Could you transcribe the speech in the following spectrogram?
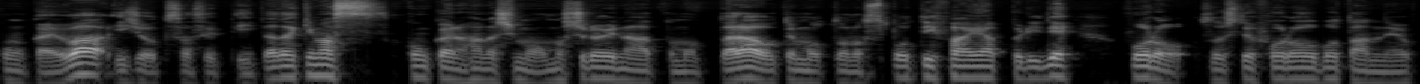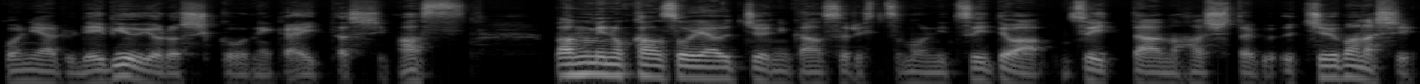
今回は以上とさせていただきます。今回の話も面白いなと思ったら、お手元の Spotify アプリでフォロー、そしてフォローボタンの横にあるレビューよろしくお願いいたします。番組の感想や宇宙に関する質問については、Twitter のハッシュタグ宇宙話、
